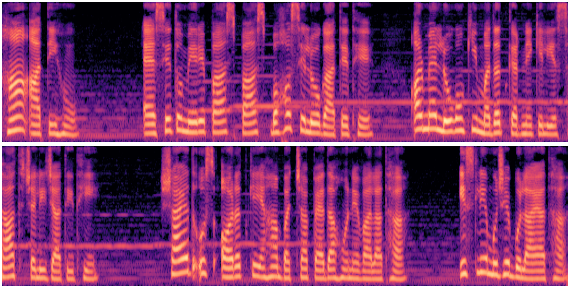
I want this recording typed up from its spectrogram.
हाँ आती हूँ। ऐसे तो मेरे पास पास बहुत से लोग आते थे और मैं लोगों की मदद करने के लिए साथ चली जाती थी। शायद उस औरत के यहाँ बच्चा पैदा होने वाला था, इसलिए मुझे बुलाया था।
